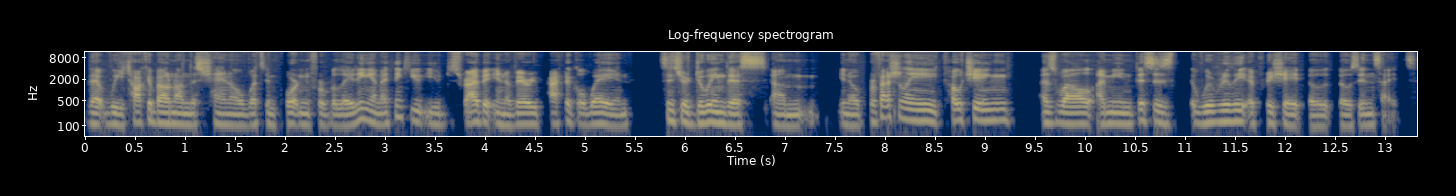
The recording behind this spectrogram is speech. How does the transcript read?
that we talk about on this channel. What's important for relating, and I think you you describe it in a very practical way. And since you're doing this, um, you know, professionally coaching as well, I mean, this is we really appreciate those those insights.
